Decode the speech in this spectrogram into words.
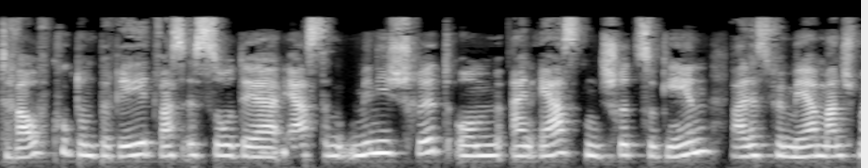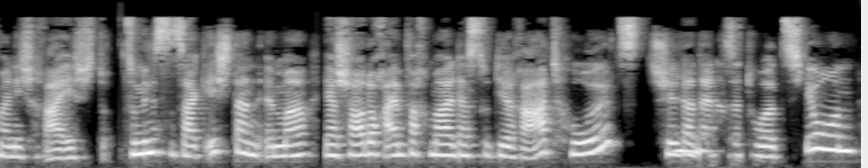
drauf guckt und berät, was ist so der erste Minischritt, um einen ersten Schritt zu gehen, weil es für mehr manchmal nicht reicht. Zumindest sage ich dann immer, ja, schau doch einfach mal, dass du dir Rat holst, schilder mhm. deine Situation,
